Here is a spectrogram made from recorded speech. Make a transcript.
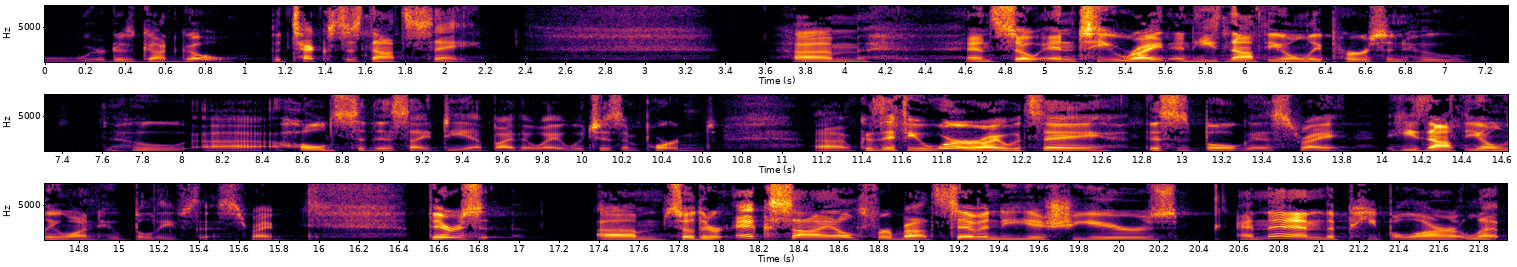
Where does God go? The text does not say. Um, and so N.T. Wright, and he's not the only person who who uh, holds to this idea, by the way, which is important. Because uh, if he were, I would say this is bogus, right? He's not the only one who believes this, right? There's um, so they're exiled for about seventy-ish years, and then the people are let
